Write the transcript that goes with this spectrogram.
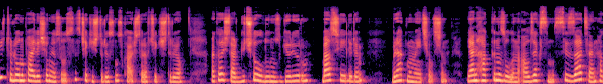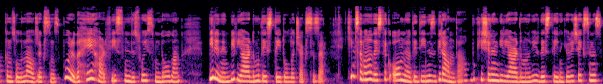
Bir türlü onu paylaşamıyorsunuz. Siz çekiştiriyorsunuz, karşı taraf çekiştiriyor. Arkadaşlar güçlü olduğunuzu görüyorum. Bazı şeyleri bırakmamaya çalışın. Yani hakkınız olanı alacaksınız. Siz zaten hakkınız olanı alacaksınız. Bu arada H harfi isminde, soy isminde olan birinin bir yardımı desteği de olacak size. Kimse bana destek olmuyor dediğiniz bir anda bu kişinin bir yardımını, bir desteğini göreceksiniz.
